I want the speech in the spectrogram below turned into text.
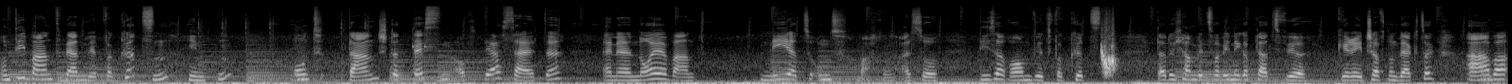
und die Wand werden wir verkürzen hinten und dann stattdessen auf der Seite eine neue Wand näher zu uns machen. Also dieser Raum wird verkürzt. Dadurch haben wir zwar weniger Platz für Gerätschaft und Werkzeug, aber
